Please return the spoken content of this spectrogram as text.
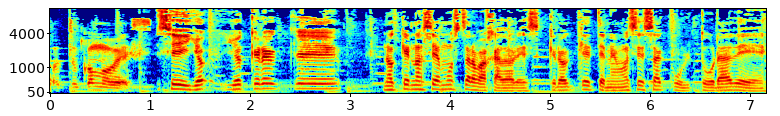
¿O tú cómo ves? Sí, yo, yo creo que no que no seamos trabajadores, creo que tenemos esa cultura de,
